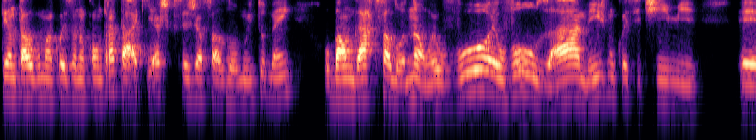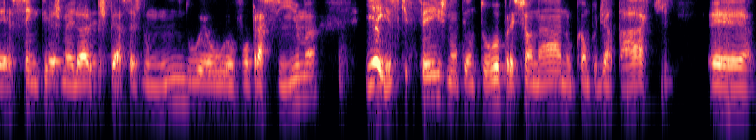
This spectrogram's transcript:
tentar alguma coisa no contra-ataque. Acho que você já falou muito bem. O Baumgart falou: não, eu vou, eu vou usar, mesmo com esse time é, sem ter as melhores peças do mundo, eu, eu vou para cima. E é isso que fez, né? Tentou pressionar no campo de ataque, é,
